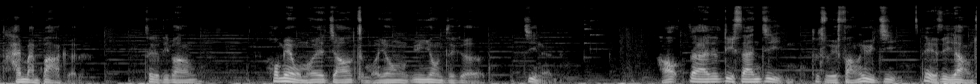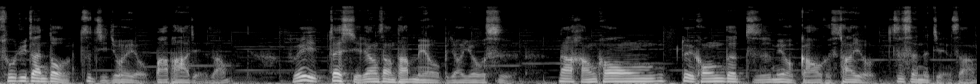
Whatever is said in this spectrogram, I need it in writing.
还蛮 bug 的。这个地方后面我们会教怎么用运用这个技能。好，再来是第三技，这属于防御技，这也是一样，出去战斗自己就会有八趴减伤，所以在血量上它没有比较优势。那航空对空的值没有高，可是它有自身的减伤，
